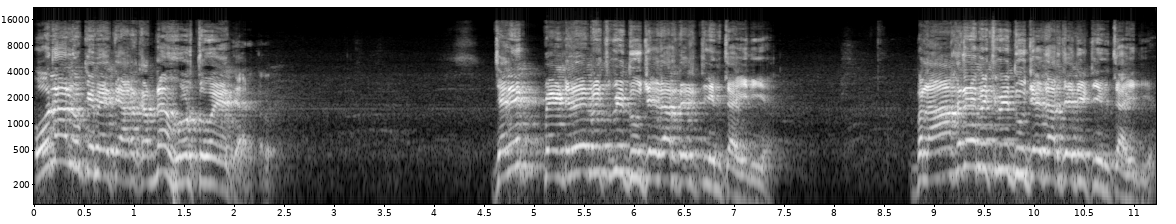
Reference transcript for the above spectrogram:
ਉਹਨਾਂ ਨੂੰ ਕਿਵੇਂ ਤਿਆਰ ਕਰਨਾ, ਹੁਣ ਤੋਂ ਐ ਤਿਆਰ ਕਰੋ। ਜਿਹੜੇ ਪਿੰਡ ਦੇ ਵਿੱਚ ਵੀ ਦੂਜੇ ਦਰਜੇ ਦੀ ਟੀਮ ਚਾਹੀਦੀ ਹੈ, ਬਲਾਕ ਦੇ ਵਿੱਚ ਵੀ ਦੂਜੇ ਦਰਜੇ ਦੀ ਟੀਮ ਚਾਹੀਦੀ ਹੈ,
